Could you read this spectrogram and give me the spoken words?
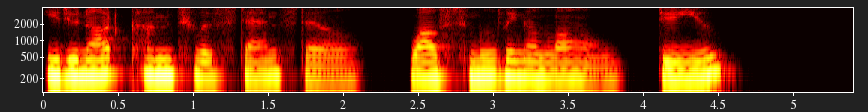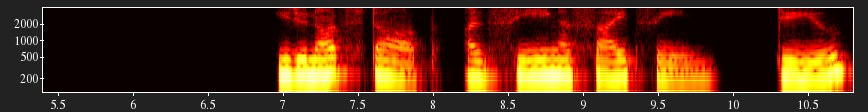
You do not come to a standstill whilst moving along, do you? You do not stop on seeing a sight scene, do you?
